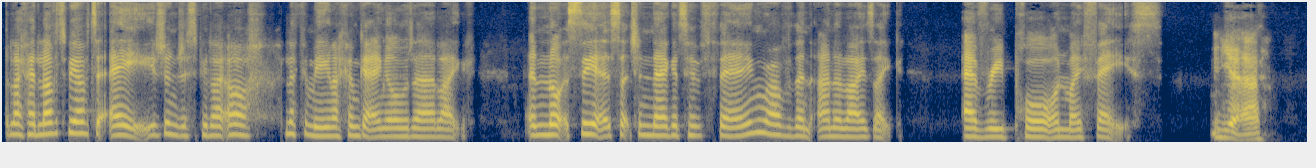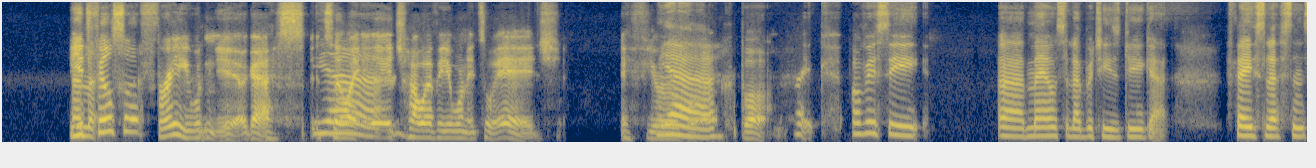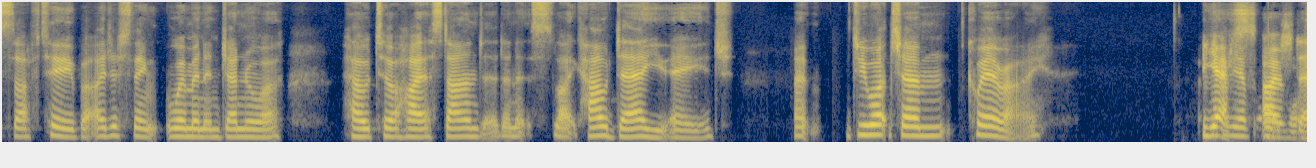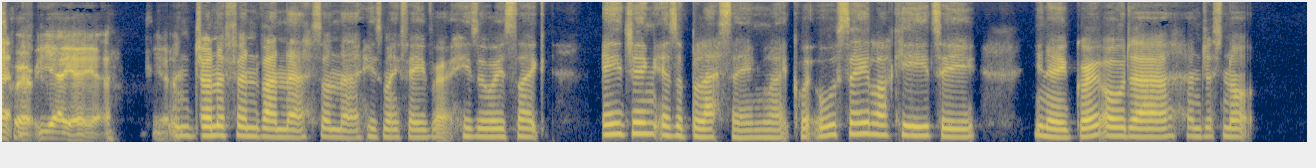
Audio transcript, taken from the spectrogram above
like I'd love to be able to age and just be like, oh, look at me, like I'm getting older, like and not see it as such a negative thing rather than analyze like every pore on my face. Yeah. And- You'd feel so free, wouldn't you? I guess to like age however you wanted to age, if you're Yeah. book. But Like obviously uh male celebrities do get facelifts and stuff too, but I just think women in general are held to a higher standard and it's like how dare you age? Um, do you watch um Queer Eye? Yes, I've watched watched it? Queer. Yeah, yeah, yeah, yeah. And Jonathan Van Ness on there, he's my favorite. He's always like, aging is a blessing. Like, we're all so lucky to, you know, grow older and just not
